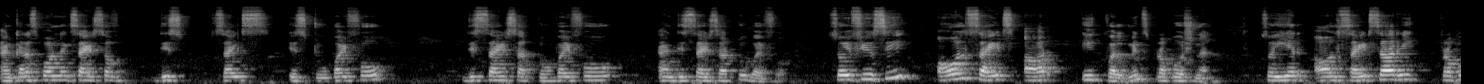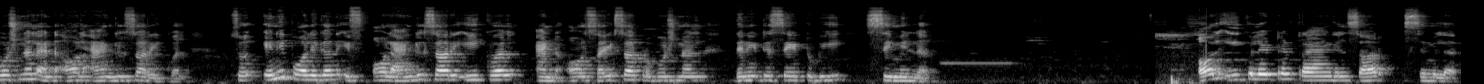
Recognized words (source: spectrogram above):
and corresponding sides of this sides is 2 by 4 this sides are 2 by 4 and this sides are 2 by 4 so if you see all sides are equal means proportional. So here all sides are e- proportional and all angles are equal. So any polygon if all angles are equal and all sides are proportional then it is said to be similar. All equilateral triangles are similar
